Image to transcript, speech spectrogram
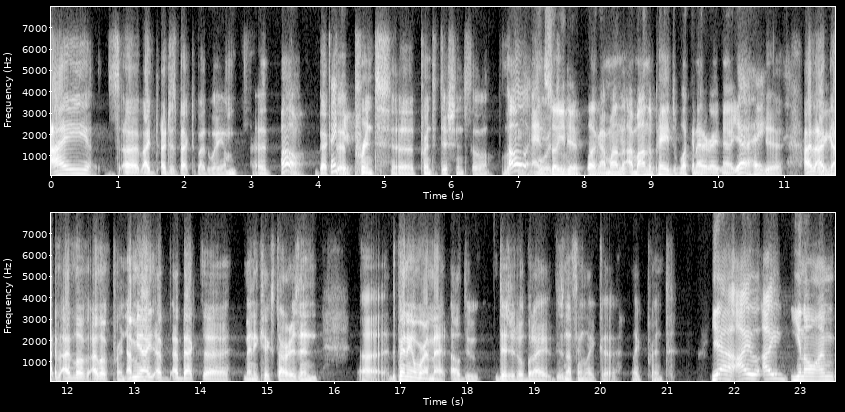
I, uh, I I just backed it by the way. I'm uh, Oh, back to you. print uh, print edition. So oh, and so you do. Look, I'm on. Yeah. I'm on the page. I'm looking at it right now. Yeah. Hey. Yeah, I I, I I love I love print. I mean, I I, I backed uh, many Kickstarters, and uh, depending on where I'm at, I'll do digital. But I there's nothing like uh, like print. Yeah, I I you know, I'm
